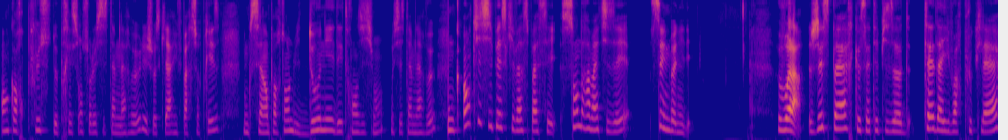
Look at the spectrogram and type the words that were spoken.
encore plus de pression sur le système nerveux, les choses qui arrivent par surprise. Donc c'est important de lui donner des transitions au système nerveux. Donc anticiper ce qui va se passer sans dramatiser, c'est une bonne idée. Voilà, j'espère que cet épisode t'aide à y voir plus clair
